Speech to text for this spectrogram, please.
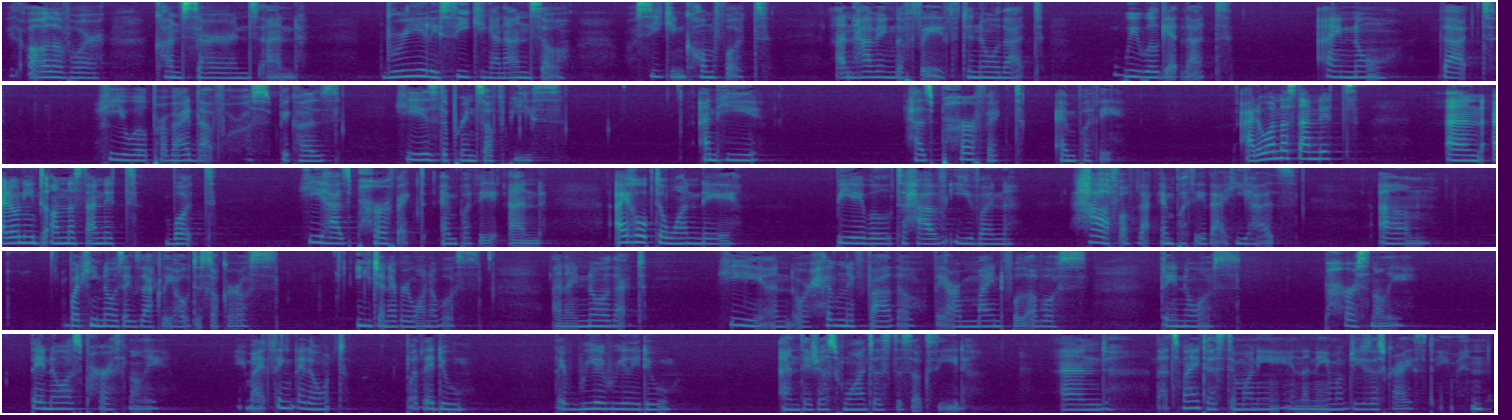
with all of our concerns and really seeking an answer, seeking comfort, and having the faith to know that we will get that. I know that He will provide that for us because He is the Prince of Peace and He has perfect empathy. I don't understand it and I don't need to understand it, but he has perfect empathy, and I hope to one day be able to have even half of that empathy that he has. Um, but he knows exactly how to succor us, each and every one of us. And I know that he and our Heavenly Father, they are mindful of us. They know us personally. They know us personally. You might think they don't, but they do. They really, really do. and they just want us to succeed. And that's my testimony in the name of Jesus Christ. Amen.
